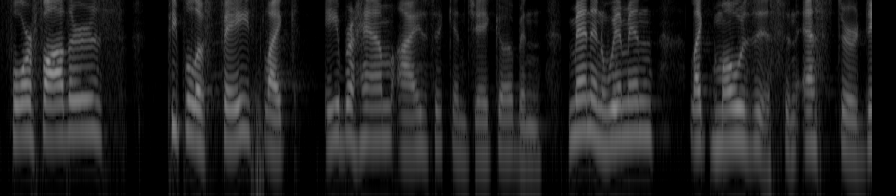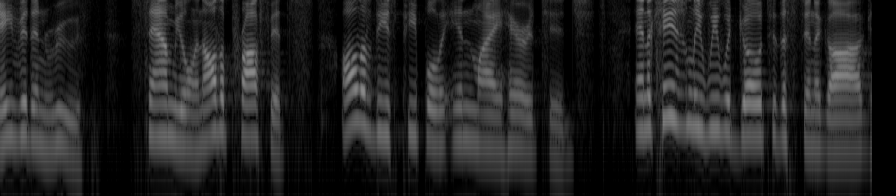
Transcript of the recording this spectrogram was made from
forefathers, people of faith like Abraham, Isaac, and Jacob, and men and women like Moses and Esther, David and Ruth, Samuel, and all the prophets, all of these people in my heritage. And occasionally we would go to the synagogue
